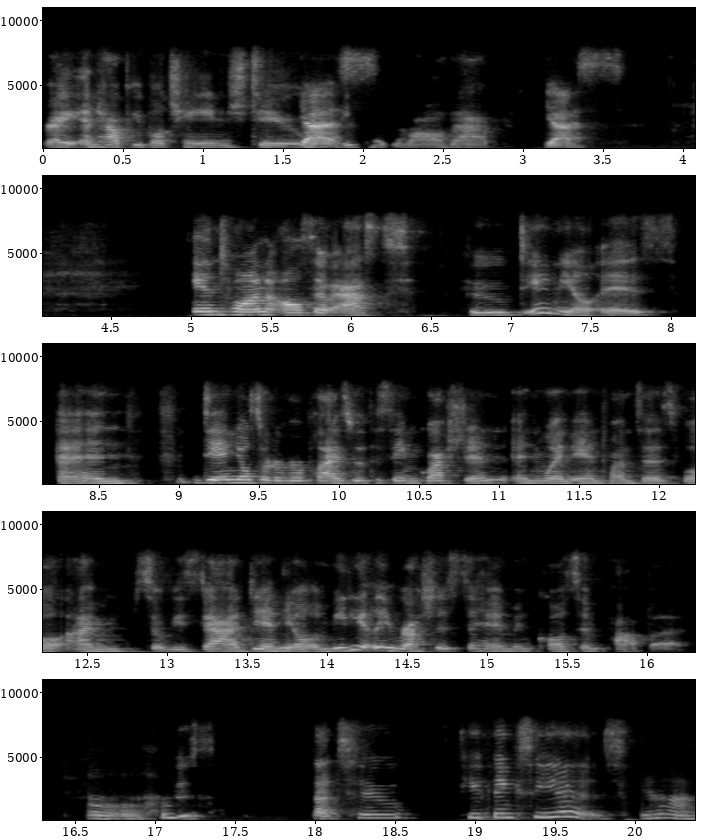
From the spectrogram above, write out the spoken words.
right and how people change too yes because of all of that yes antoine also asks who daniel is and Daniel sort of replies with the same question. And when Antoine says, Well, I'm Sophie's dad, Daniel immediately rushes to him and calls him Papa. Oh. That's who he thinks he is. Yeah.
